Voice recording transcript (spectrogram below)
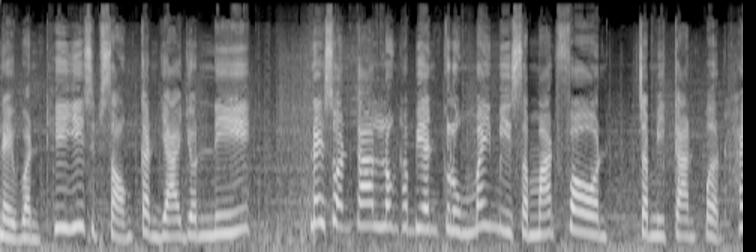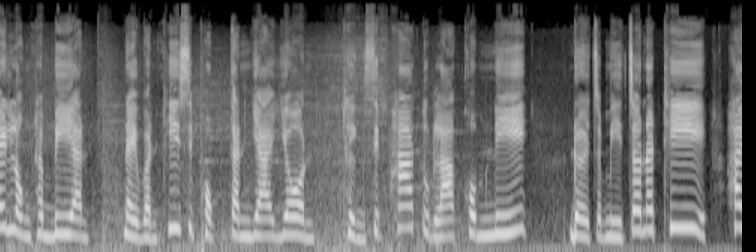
ในวันที่ 22 กันยายนนี้ ในส่วนการลงทะเบียนกลุ่มไม่มีสมาร์ทโฟน จะมีการเปิดให้ลงทะเบียน ในวันที่ 16 กันยายน ถึง 15 ตุลาคมนี้ โดยจะมีเจ้าหน้าที่ให้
